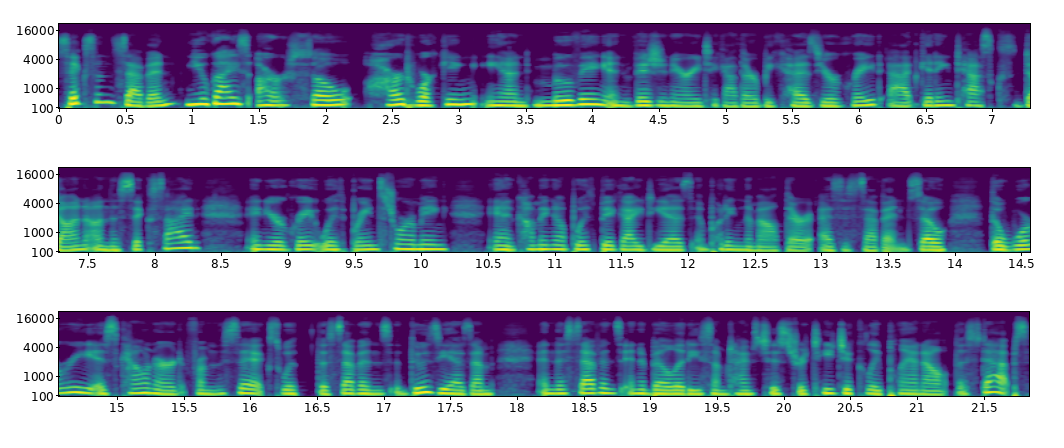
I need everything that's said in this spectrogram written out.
Six and seven, you guys are so hardworking and moving and visionary together because you're great at getting tasks done on the six side and you're great with brainstorming and coming up with big ideas and putting them out there as a seven. So the worry is countered from the six with the seven's enthusiasm and the seven's inability sometimes to strategically plan out the steps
